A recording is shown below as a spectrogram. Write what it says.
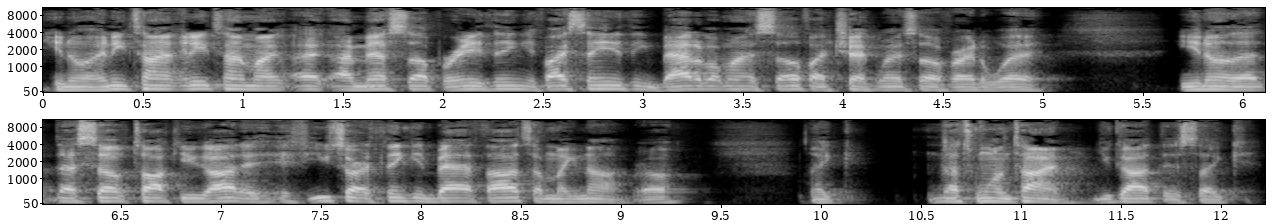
You know, anytime anytime I, I, I mess up or anything, if I say anything bad about myself, I check myself right away. you know, that, that self talk you got, if you start thinking bad thoughts, I'm like, nah, bro. Like, that's one time. You got this. Like,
